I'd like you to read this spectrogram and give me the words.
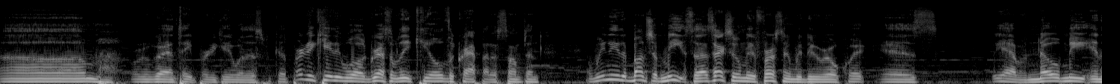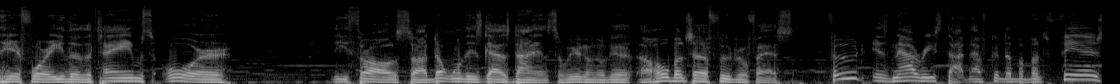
Um, we're gonna go ahead and take Pretty Kitty with us because Pretty Kitty will aggressively kill the crap out of something, and we need a bunch of meat. So that's actually gonna be the first thing we do real quick. Is we have no meat in here for either the tames or the thralls, so I don't want these guys dying. So we're gonna go get a whole bunch of food real fast. Food is now restocked. I've cooked up a bunch of fish,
